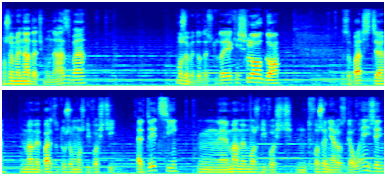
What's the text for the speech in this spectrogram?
Możemy nadać mu nazwę. Możemy dodać tutaj jakieś logo. Zobaczcie, mamy bardzo dużo możliwości edycji, mm, mamy możliwość mm, tworzenia rozgałęzień,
